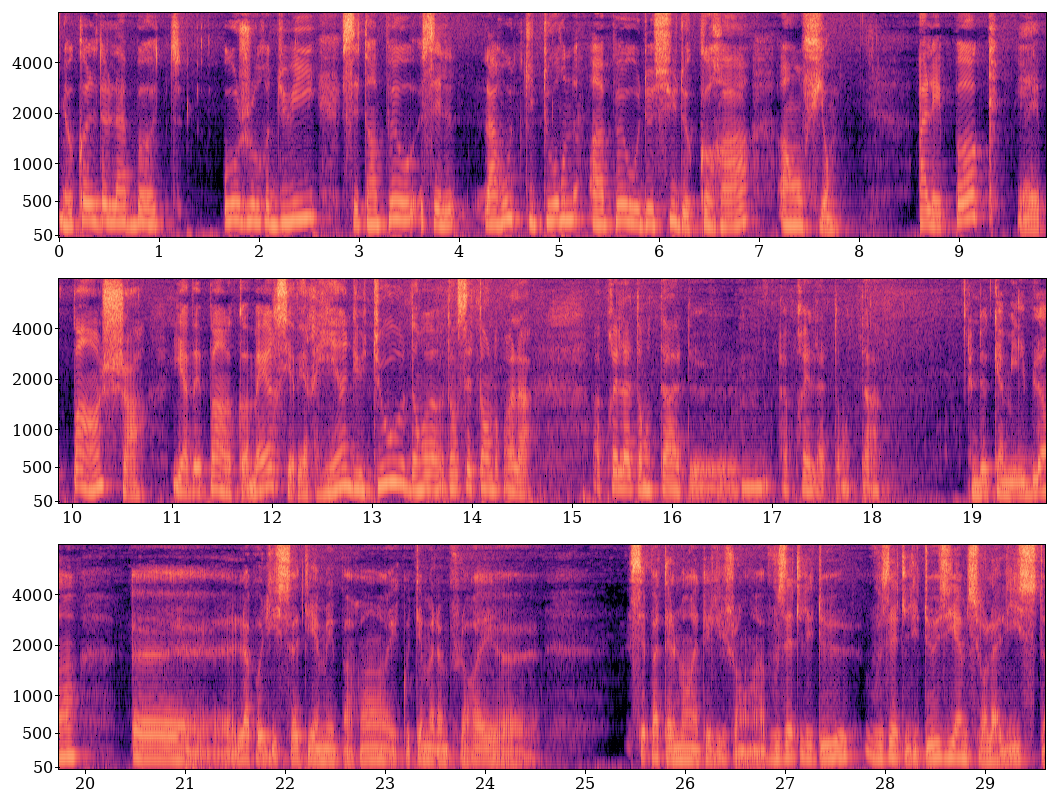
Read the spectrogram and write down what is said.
le col de la Botte, aujourd'hui, c'est un peu, c'est la route qui tourne un peu au-dessus de Cora à Enfion. À l'époque, il n'y avait pas un chat, il n'y avait pas un commerce, il n'y avait rien du tout dans, dans cet endroit-là. Après l'attentat de, après l'attentat de Camille Blanc, euh, la police a dit à mes parents "Écoutez, Madame Floret, euh, c'est pas tellement intelligent. hein. Vous êtes les deux, vous êtes les deuxièmes sur la liste.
